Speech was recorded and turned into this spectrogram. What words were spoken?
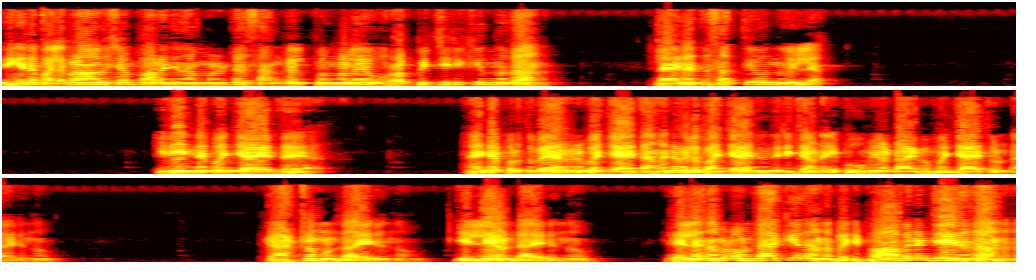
ഇതിങ്ങനെ പല പ്രാവശ്യം പറഞ്ഞ് നമ്മളുടെ സങ്കല്പങ്ങളെ ഉറപ്പിച്ചിരിക്കുന്നതാണ്. അല്ല അതിനകത്ത് സത്യമൊന്നുമില്ല. ഇത് ഇന്ന പഞ്ചായത്ത് അതിന്റെ അപ്പുറത്ത് വേറൊരു പഞ്ചായത്ത് അങ്ങനെ വല്ല പഞ്ചായത്തും തിരിച്ചാണ്? ഈ ഭൂമി ഉണ്ടായപ്പോൾ പഞ്ചായത്ത് ഉണ്ടായിരുന്നു? രാഷ്ട്രമുണ്ടായിരുന്നു ജില്ലയുണ്ടായിരുന്നു ഇതെല്ലാം നമ്മൾ ഉണ്ടാക്കിയതാണ് പരിഭാവനം ചെയ്തതാണ്.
